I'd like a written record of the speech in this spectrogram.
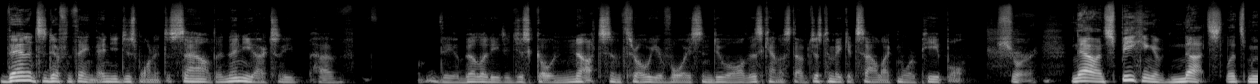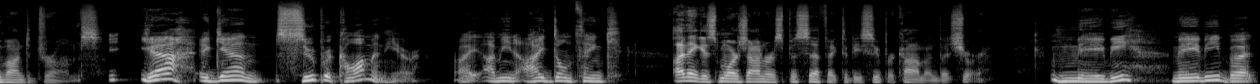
then it's a different thing. Then you just want it to sound, and then you actually have the ability to just go nuts and throw your voice and do all this kind of stuff just to make it sound like more people. Sure. Now, and speaking of nuts, let's move on to drums. Yeah, again, super common here, right? I mean, I don't think I think it's more genre specific to be super common, but sure. maybe, maybe, but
